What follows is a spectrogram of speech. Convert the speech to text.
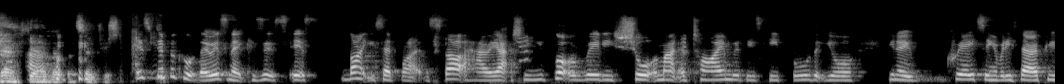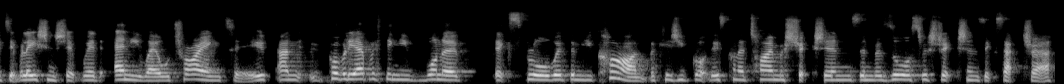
Yeah yeah um, that's interesting. It's difficult though isn't it? Because it's it's like you said right at the start harry actually you've got a really short amount of time with these people that you're you know creating a really therapeutic relationship with anyway or trying to and probably everything you want to explore with them you can't because you've got these kind of time restrictions and resource restrictions etc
